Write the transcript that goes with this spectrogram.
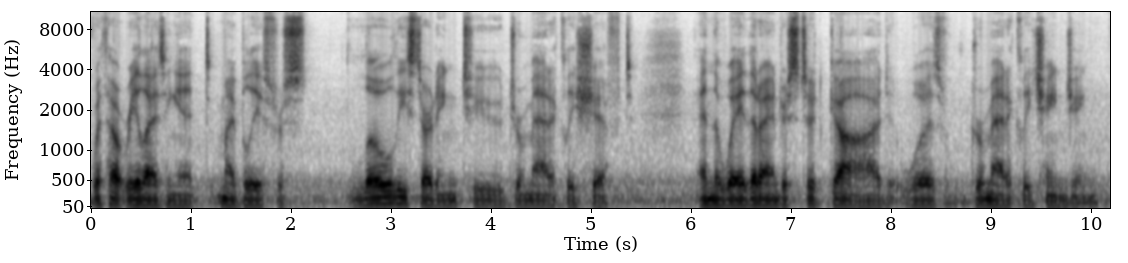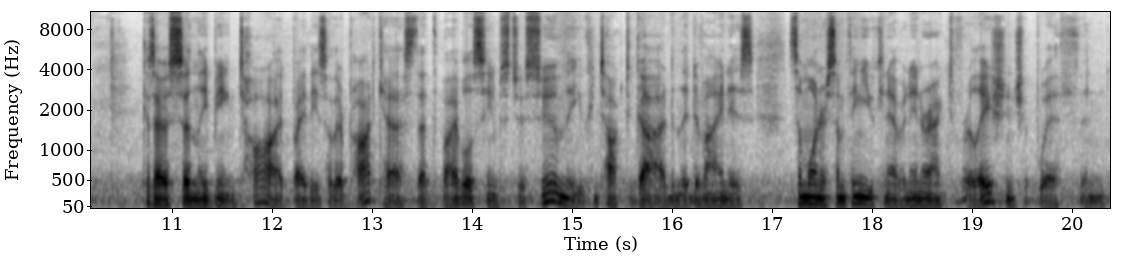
without realizing it, my beliefs were slowly starting to dramatically shift. And the way that I understood God was dramatically changing because I was suddenly being taught by these other podcasts that the Bible seems to assume that you can talk to God and the divine is someone or something you can have an interactive relationship with and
